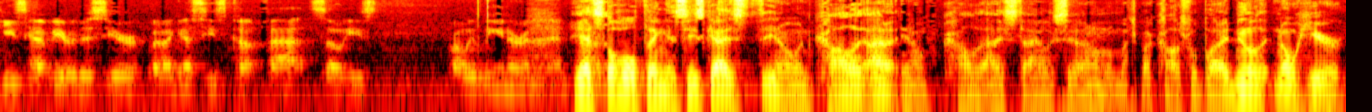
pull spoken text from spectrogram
he's heavier this year. But I guess he's cut fat, so he's probably leaner and. and Yeah, it's the whole thing is these guys, you know, in college, I, you know, college, I, always say I don't know much about college football. But I know, know here,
